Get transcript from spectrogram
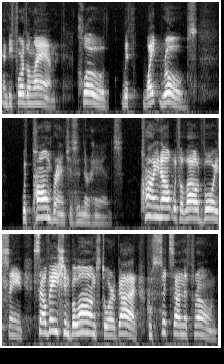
and before the Lamb, clothed with white robes, with palm branches in their hands, crying out with a loud voice, saying, Salvation belongs to our God who sits on the throne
